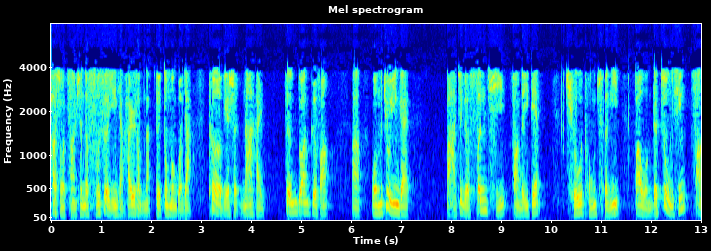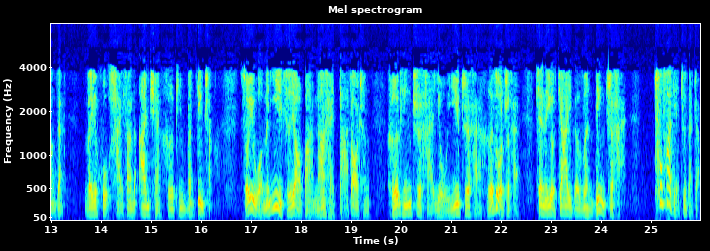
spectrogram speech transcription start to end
它所产生的辐射影响还是什么呢？对东盟国家，特别是南海争端各方啊，我们就应该把这个分歧放在一边，求同存异，把我们的重心放在。维护海上的安全、和平、稳定上，所以我们一直要把南海打造成和平之海、友谊之海、合作之海。现在又加一个稳定之海，出发点就在这儿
